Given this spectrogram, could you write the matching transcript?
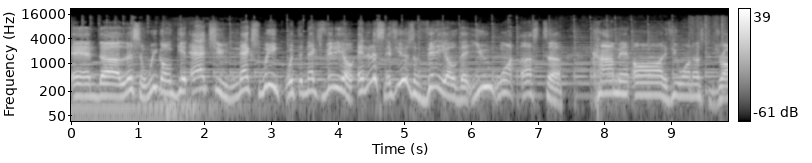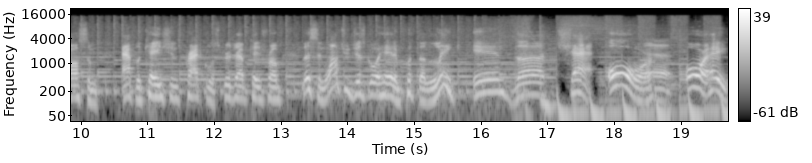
And uh, listen, we're going to get at you next week with the next video. And listen, if you there's a video that you want us to comment on, if you want us to draw some applications, practical spiritual applications from, listen, why don't you just go ahead and put the link in the chat? Or, yes. or hey,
